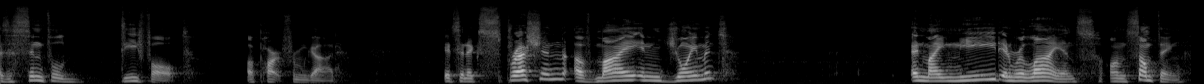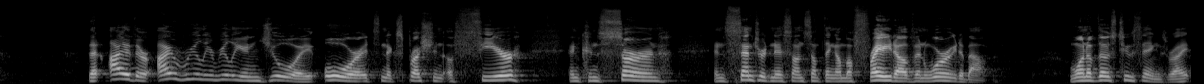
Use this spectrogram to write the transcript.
as a sinful default apart from God. It's an expression of my enjoyment and my need and reliance on something that either I really, really enjoy or it's an expression of fear and concern and centeredness on something I'm afraid of and worried about. One of those two things, right?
